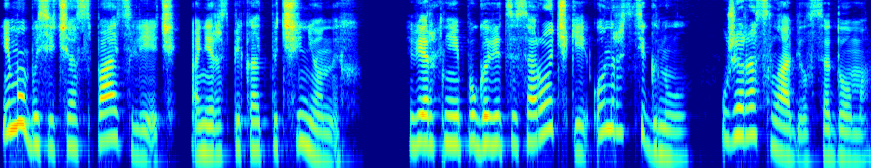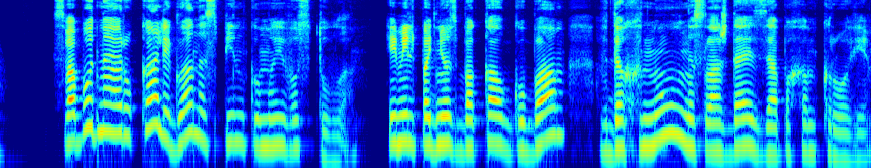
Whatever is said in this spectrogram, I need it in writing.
Ему бы сейчас спать лечь, а не распекать подчиненных. Верхние пуговицы сорочки он расстегнул, уже расслабился дома. Свободная рука легла на спинку моего стула. Эмиль поднес бокал к губам, вдохнул, наслаждаясь запахом крови.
